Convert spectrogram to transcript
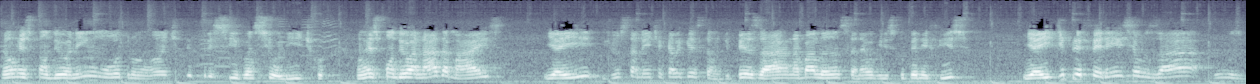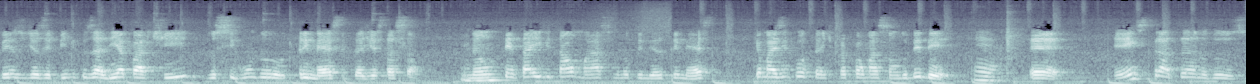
não respondeu a nenhum outro antidepressivo, ansiolítico, não respondeu a nada mais, e aí justamente aquela questão de pesar na balança né, o risco-benefício e aí, de preferência, usar os benzodiazepínicos ali a partir do segundo trimestre da gestação. Uhum. Não tentar evitar ao máximo no primeiro trimestre, que é o mais importante para a formação do bebê. É. é. Em se tratando dos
